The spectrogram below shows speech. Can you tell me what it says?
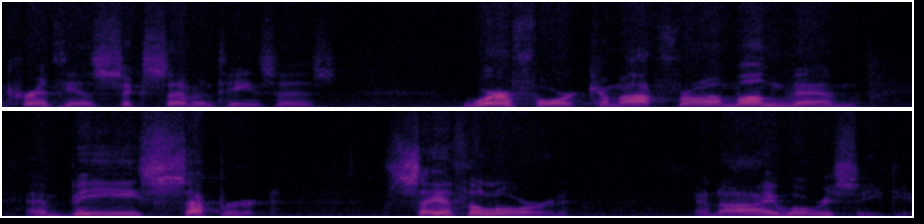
Corinthians 6.17 says? Wherefore come out from among them and be ye separate, saith the Lord, and I will receive you.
